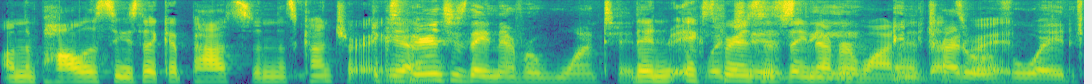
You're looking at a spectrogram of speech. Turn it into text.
on the policies that get passed in this country. Experiences yeah. they never wanted. Then experiences they the, never wanted. And try to right. avoid.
